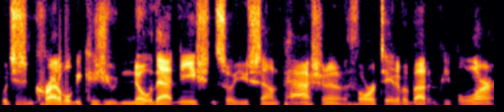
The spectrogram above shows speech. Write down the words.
which is incredible because you know that niche. And so you sound passionate and authoritative about it, and people learn.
